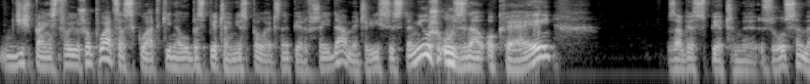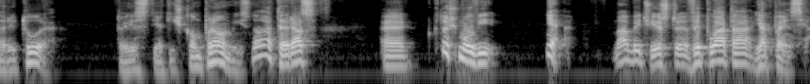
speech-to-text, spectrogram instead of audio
dziś państwo już opłaca składki na ubezpieczenie społeczne pierwszej damy, czyli system już uznał, ok, zabezpieczmy ZUS, emeryturę. To jest jakiś kompromis. No a teraz ktoś mówi, nie, ma być jeszcze wypłata jak pensja.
